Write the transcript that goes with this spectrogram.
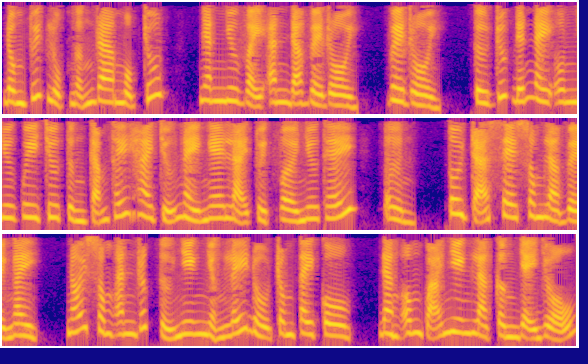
đồng tuyết lục ngẩn ra một chút, nhanh như vậy anh đã về rồi, về rồi, từ trước đến nay ôn như quy chưa từng cảm thấy hai chữ này nghe lại tuyệt vời như thế, ừm, tôi trả xe xong là về ngay, nói xong anh rất tự nhiên nhận lấy đồ trong tay cô, đàn ông quả nhiên là cần dạy dỗ,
